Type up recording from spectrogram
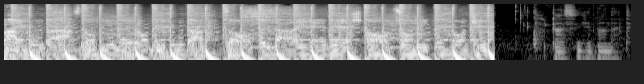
Pan. Jebane ty.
